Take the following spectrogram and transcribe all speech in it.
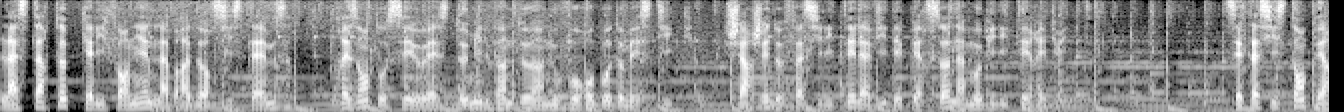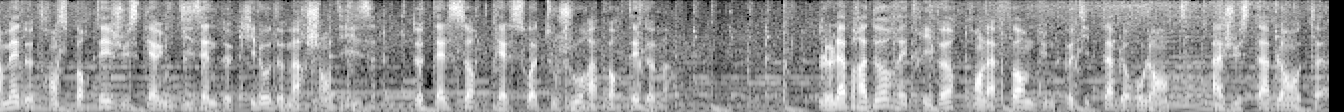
La start-up californienne Labrador Systems présente au CES 2022 un nouveau robot domestique, chargé de faciliter la vie des personnes à mobilité réduite. Cet assistant permet de transporter jusqu'à une dizaine de kilos de marchandises, de telle sorte qu'elles soient toujours à portée de main. Le Labrador Retriever prend la forme d'une petite table roulante, ajustable en hauteur.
